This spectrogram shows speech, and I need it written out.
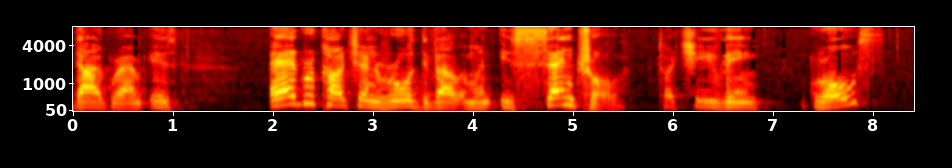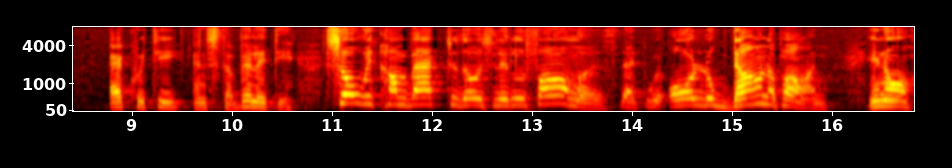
diagram is agriculture and rural development is central to achieving growth, equity, and stability. So we come back to those little farmers that we all look down upon. You know,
